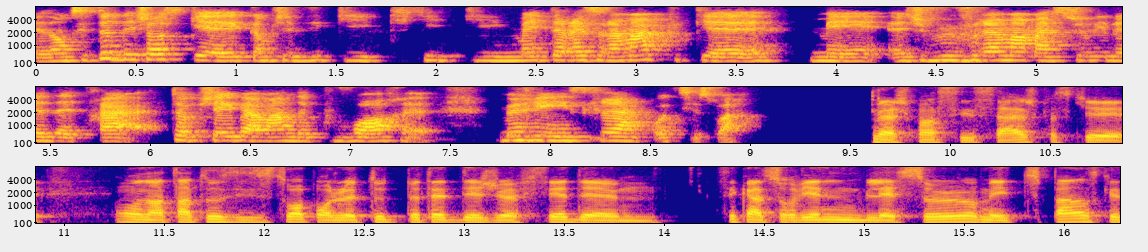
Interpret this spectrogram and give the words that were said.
Euh, donc, c'est toutes des choses que, comme je te dis, qui, qui, m'intéressent vraiment, puis que, mais je veux vraiment m'assurer d'être à top shape avant de pouvoir euh, me réinscrire à quoi que ce soit. Ben, je pense que c'est sage parce que on entend tous des histoires, puis on l'a toutes peut-être déjà fait de, tu sais, quand tu reviens d'une blessure, mais tu penses que,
